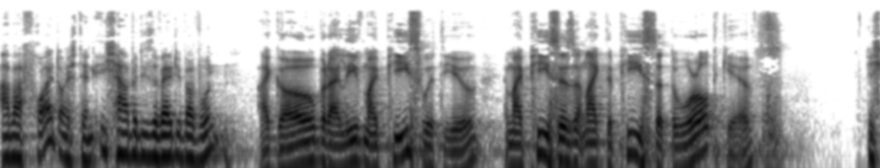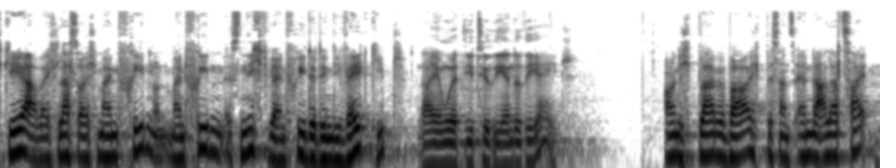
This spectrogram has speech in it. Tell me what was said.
aber freut euch, denn ich habe diese Welt überwunden. I go, but I leave my peace with you, and my peace isn't like the peace that the world gives. Ich gehe, aber ich lasse euch meinen Frieden und mein Frieden ist nicht wie ein Friede, den die Welt gibt. I am with you to the end of the age. Und ich bleibe bei euch bis ans Ende aller Zeiten.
